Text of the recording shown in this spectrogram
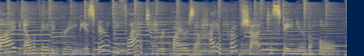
Five elevated green is fairly flat and requires a high approach shot to stay near the hole.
